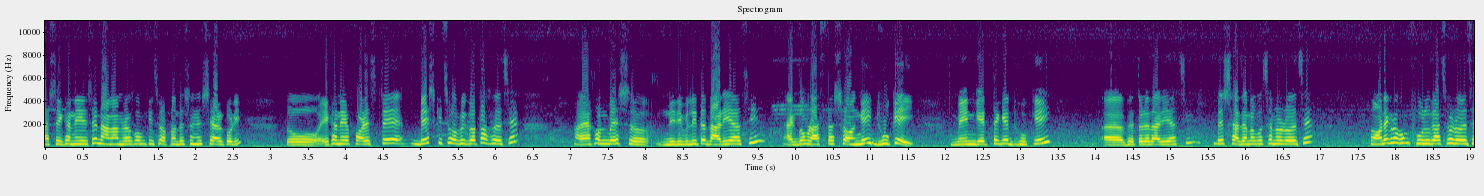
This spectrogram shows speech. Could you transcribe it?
আর সেখানে এসে নানান রকম কিছু আপনাদের সঙ্গে শেয়ার করি। তো এখানে ফরেস্টে বেশ কিছু অভিজ্ঞতা হয়েছে। এখন বেশ নিরিবিলিতে দাঁড়িয়ে আছি। একদম রাস্তার সঙ্গেই ঢুকেই মেইন গেট থেকে ঢুকেই ভেতরে দাঁড়িয়ে আছি। বেশ সাজানো গোছানো রয়েছে। অনেক রকম ফুল গাছও রয়েছে,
